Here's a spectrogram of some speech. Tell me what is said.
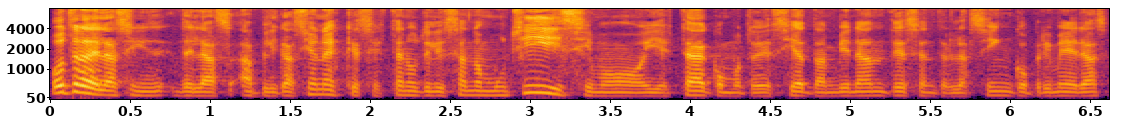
Otra de las, de las aplicaciones que se están utilizando muchísimo y está, como te decía también antes, entre las cinco primeras,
